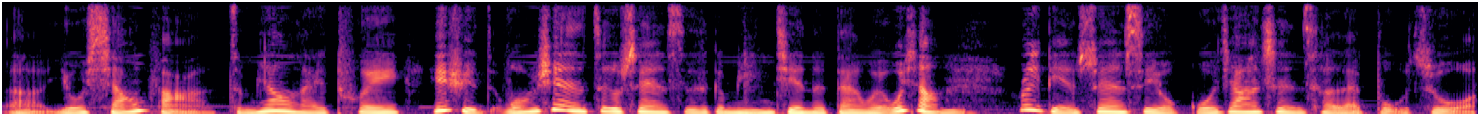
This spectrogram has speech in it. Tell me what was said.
呃有想法怎么样来推？也许我们现在这个虽然是这个民间的单位，我想瑞典虽然是有国家政策来补助，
